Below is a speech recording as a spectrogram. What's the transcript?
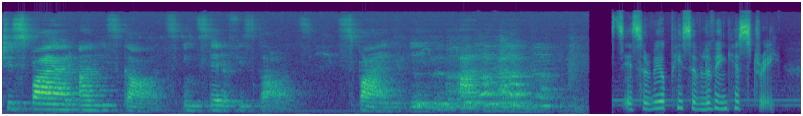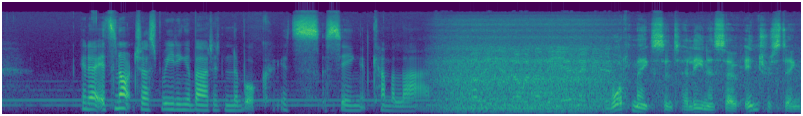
to spy out on his guards instead of his guards spying in on him. It's, it's a real piece of living history. You know, it's not just reading about it in a book, it's seeing it come alive. What makes St Helena so interesting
